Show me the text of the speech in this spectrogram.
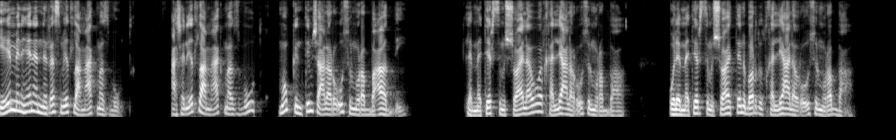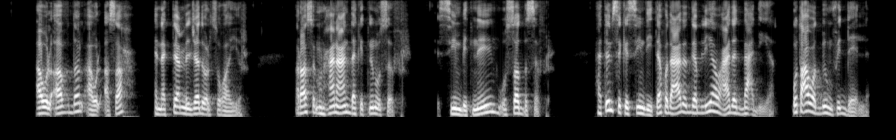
يهمني هنا إن الرسم يطلع معاك مظبوط. عشان يطلع معاك مظبوط ممكن تمشي على رؤوس المربعات دي. لما ترسم الشعاع الأول خليه على رؤوس المربعات ولما ترسم الشعاع التاني برضو تخليه على رؤوس المربعات أو الأفضل أو الأصح إنك تعمل جدول صغير. رأس المنحنى عندك اتنين وصفر السين باتنين والصاد بصفر. هتمسك السين دي تاخد عدد قبليها وعدد بعديها وتعوض بيهم في الدالة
